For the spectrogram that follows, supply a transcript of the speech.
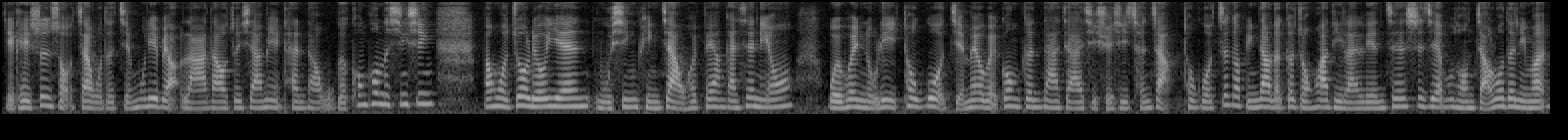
也可以顺手在我的节目列表拉到最下面，看到五个空空的星星，帮我做留言五星评价，我会非常感谢你哦。我也会努力透过姐妹围共跟大家一起学习成长，透过这个频道的各种话题来连接世界不同角落的你们，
